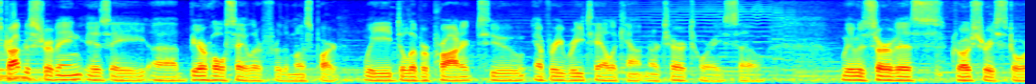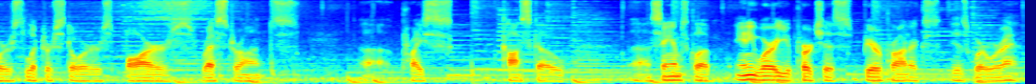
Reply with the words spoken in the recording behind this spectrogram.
Straub Distributing is a uh, beer wholesaler for the most part. We deliver product to every retail account in our territory. So we would service grocery stores, liquor stores, bars, restaurants, uh, Price, Costco, uh, Sam's Club. Anywhere you purchase beer products is where we're at.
